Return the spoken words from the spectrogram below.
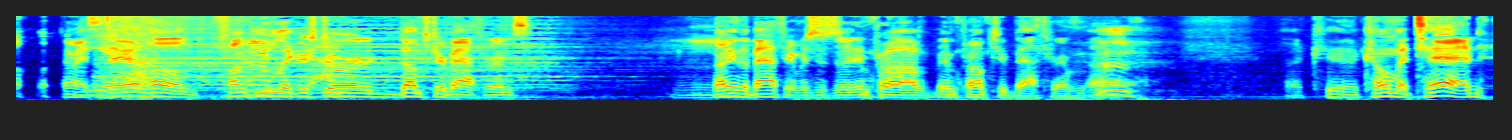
All right, stay on hold. Funky liquor store dumpster bathrooms. Not even the bathroom. It's just an improv impromptu bathroom. Uh, Mm. uh, coma Ted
